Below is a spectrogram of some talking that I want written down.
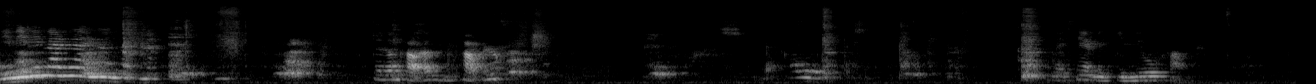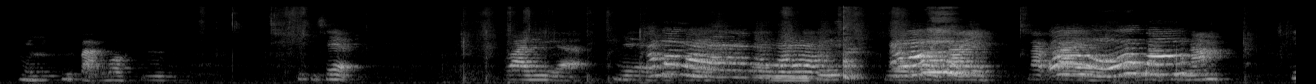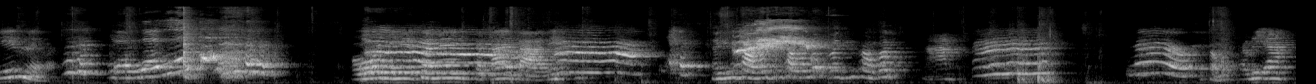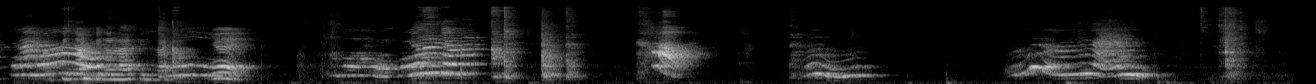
นี่นี่นี่นั่นนั่นนั่นนั่นในเรื่องข้าวแล้วกินข้าวเนาะอะไรแซ่บมันกินอยู่ค่ะอย่างนี้คือปากบ่อืมที่สิแซ่บว่านี่อะเนี่ยเออมันคือเนี่ยกล้วยไก่ลาบไก่มากินน้ำ กินเลยล่ะโอ้ยนี่แค่แม่จะได้ตานี่ไปกินข้าวไปกินข้าวกันลูกไปกินข้าวกันอะข้าวเอาดิอะกินน้ำกินอะไรกินอะไรเย้ย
